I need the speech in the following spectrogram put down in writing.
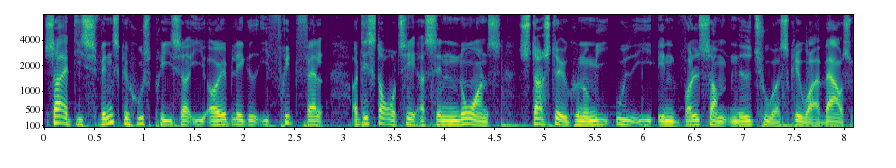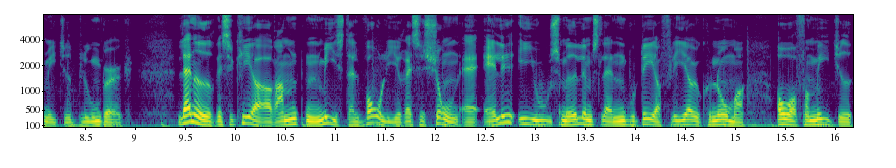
så er de svenske huspriser i øjeblikket i frit fald, og det står til at sende Nordens største økonomi ud i en voldsom nedtur, skriver erhvervsmediet Bloomberg. Landet risikerer at ramme den mest alvorlige recession af alle EU's medlemslande, vurderer flere økonomer over for mediet,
